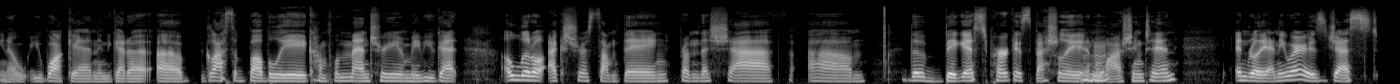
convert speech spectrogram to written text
You know, you walk in and you get a, a glass of bubbly, complimentary, and maybe you get a little extra something from the chef. Um, the biggest perk, especially in Washington and really anywhere, is just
